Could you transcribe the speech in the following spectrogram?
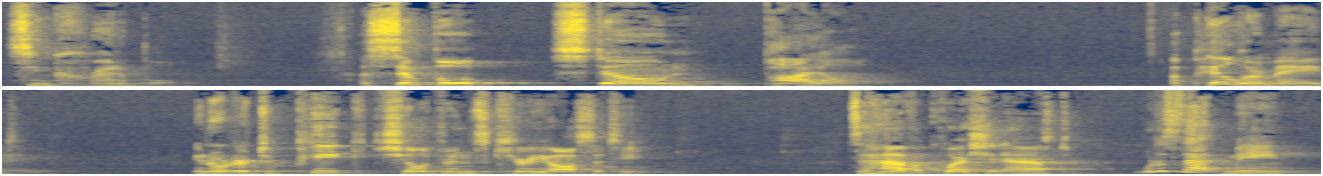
It's incredible. A simple stone pile, a pillar made in order to pique children's curiosity to have a question asked, what does that mean?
